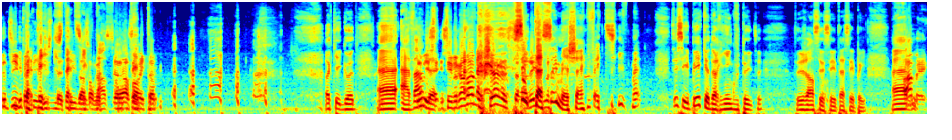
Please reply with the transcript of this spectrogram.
des, des papilles gustatives dans son, dans son OK, good. Euh, avant de... C'est vraiment méchant. c'est assez méchant, effectivement. Tu sais, c'est pire que de rien goûter, tu sais. genre, c'est assez pire. Euh, ah, mais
